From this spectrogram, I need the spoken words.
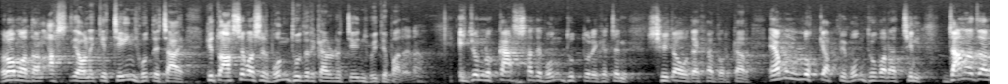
রমাদান আসলে অনেকে চেঞ্জ হতে চায়, কিন্তু আশেপাশের বন্ধুদের কারণে চেঞ্জ হইতে পারে না। এই জন্য কার সাথে বন্ধুত্ব রেখেছেন সেটাও দেখা দরকার। এমন লোককে আপনি বন্ধু বানাচ্ছেন, জানাজার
